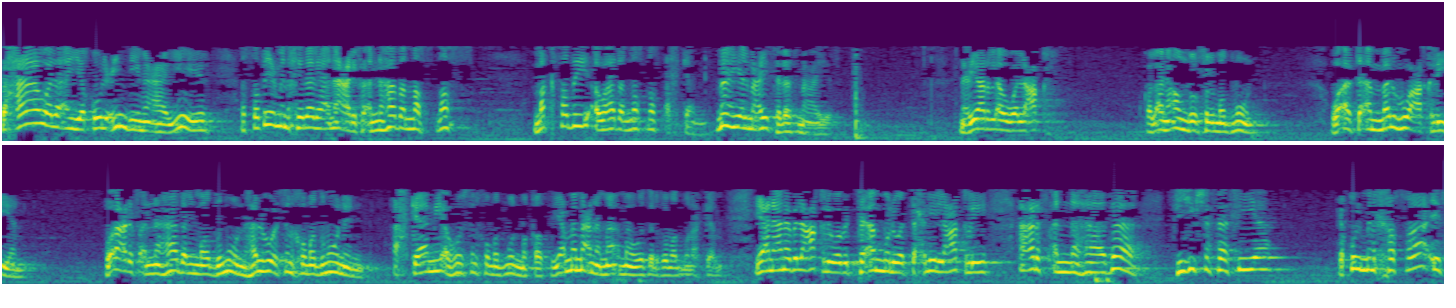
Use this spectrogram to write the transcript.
فحاول أن يقول عندي معايير أستطيع من خلالها أن أعرف أن هذا النص نص مقصدي أو هذا النص نص أحكامي ما هي المعايير؟ ثلاث معايير. المعيار الأول العقل. قال أنا أنظر في المضمون وأتأمله عقليا. وأعرف أن هذا المضمون هل هو سنخ مضمون أحكامي أو هو سنخ مضمون مقاصدي؟ يعني ما معنى ما, هو سنخ مضمون أحكامي؟ يعني أنا بالعقل وبالتأمل والتحليل العقلي أعرف أن هذا فيه شفافية. يقول من خصائص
